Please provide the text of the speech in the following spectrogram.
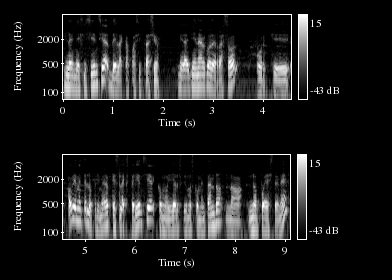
y la ineficiencia de la capacitación. Mira, tiene algo de razón, porque obviamente lo primero que es la experiencia, como ya lo estuvimos comentando, no, no puedes tener.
